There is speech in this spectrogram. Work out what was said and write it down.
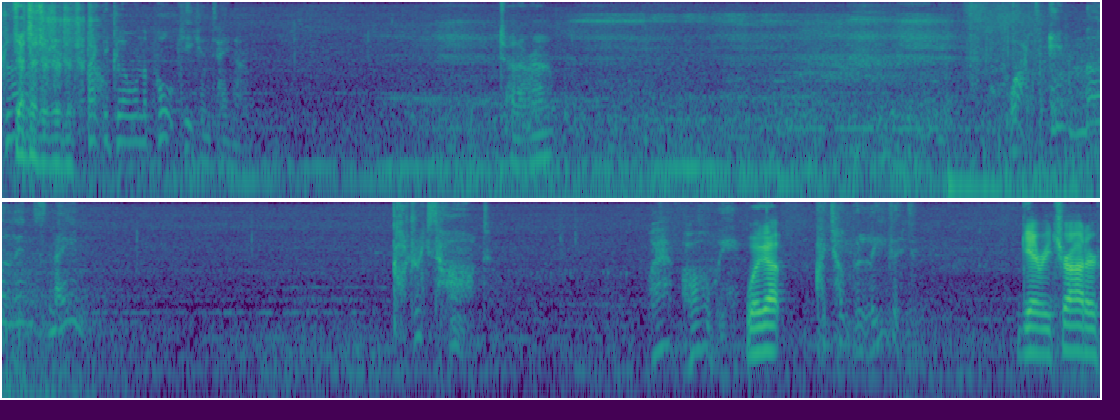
glow. Yeah, yeah, yeah, yeah, yeah. like the glow on the portkey container. Turn around. What in Merlin's name? Godric's heart. Where are we? Wig up, I don't believe it. Gary Trotter.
